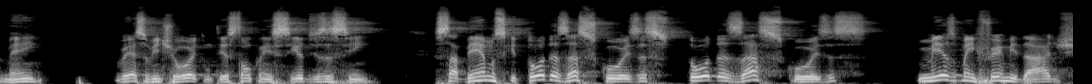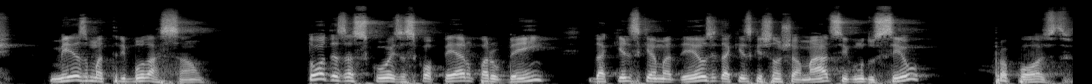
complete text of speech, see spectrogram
Amém? Verso 28, um texto tão conhecido, diz assim: Sabemos que todas as coisas, todas as coisas, mesmo a enfermidade, mesmo a tribulação, todas as coisas cooperam para o bem daqueles que amam a Deus e daqueles que estão chamados segundo o seu propósito.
